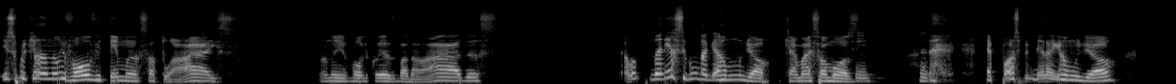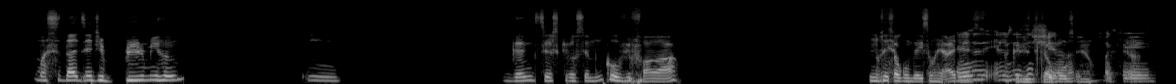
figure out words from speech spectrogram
Isso porque ela não envolve temas atuais, ela não envolve coisas badaladas. É uma, não é nem a Segunda Guerra Mundial, que é a mais famosa. Sim. é pós Primeira Guerra Mundial, uma cidadezinha de Birmingham, em gangsters que você nunca ouviu falar. Não sei se algum deles são reais. Eles, eles existiram, né? Só que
